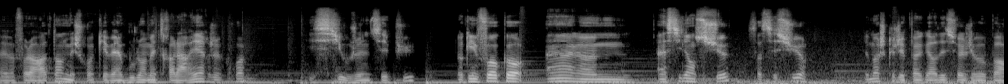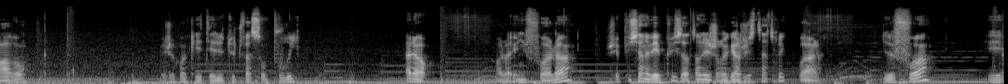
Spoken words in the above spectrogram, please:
Il va falloir attendre, mais je crois qu'il y avait un boulot à mettre à l'arrière, je crois. Ici ou je ne sais plus. Donc il me faut encore un, euh, un silencieux, ça c'est sûr. Dommage que j'ai pas gardé celui que j'avais auparavant. Mais je crois qu'il était de toute façon pourri. Alors, voilà, une fois là. Je sais plus s'il y en avait plus. Attendez, je regarde juste un truc. Voilà. Deux fois. Et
